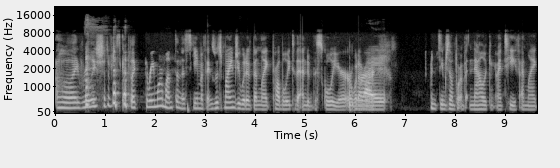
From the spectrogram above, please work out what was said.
oh, I really should have just kept like three more months in the scheme of things, which mind you would have been like probably to the end of the school year or whatever Right. and seemed so important. But now looking at my teeth, I'm like,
